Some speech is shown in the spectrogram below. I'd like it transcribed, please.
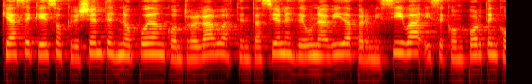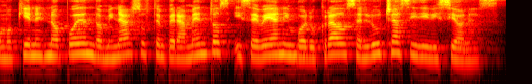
que hace que esos creyentes no puedan controlar las tentaciones de una vida permisiva y se comporten como quienes no pueden dominar sus temperamentos y se vean involucrados en luchas y divisiones.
